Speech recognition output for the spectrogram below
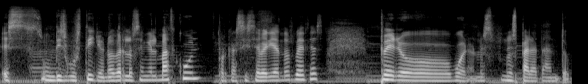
es un disgustillo no verlos en el Mad Cool, porque así se verían dos veces, pero bueno, no es, no es para tanto.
